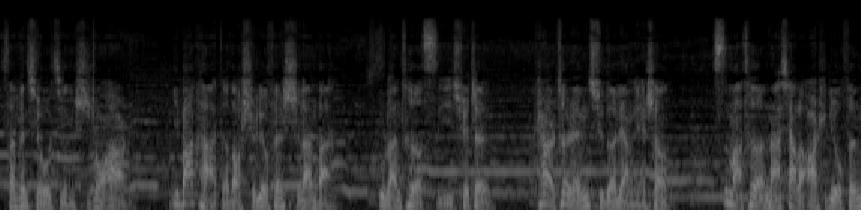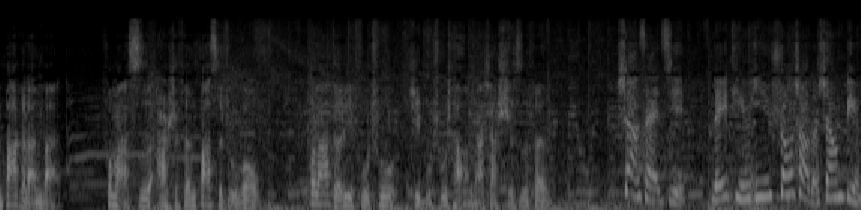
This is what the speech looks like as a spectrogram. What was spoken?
三分球仅十中二；伊巴卡得到十六分、十篮板，杜兰特死役缺阵。凯尔特人取得两连胜，斯马特拿下了二十六分、八个篮板，托马斯二十分、八次助攻，布拉德利复出替补出场拿下十四分。上赛季雷霆因双少的伤病，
